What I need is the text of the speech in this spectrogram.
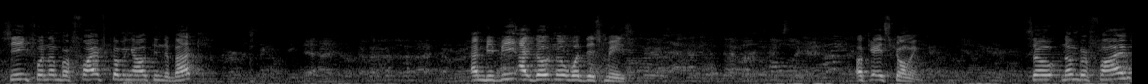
seeing for number five coming out in the back. MBB, I don't know what this means. Okay, it's coming. So number five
